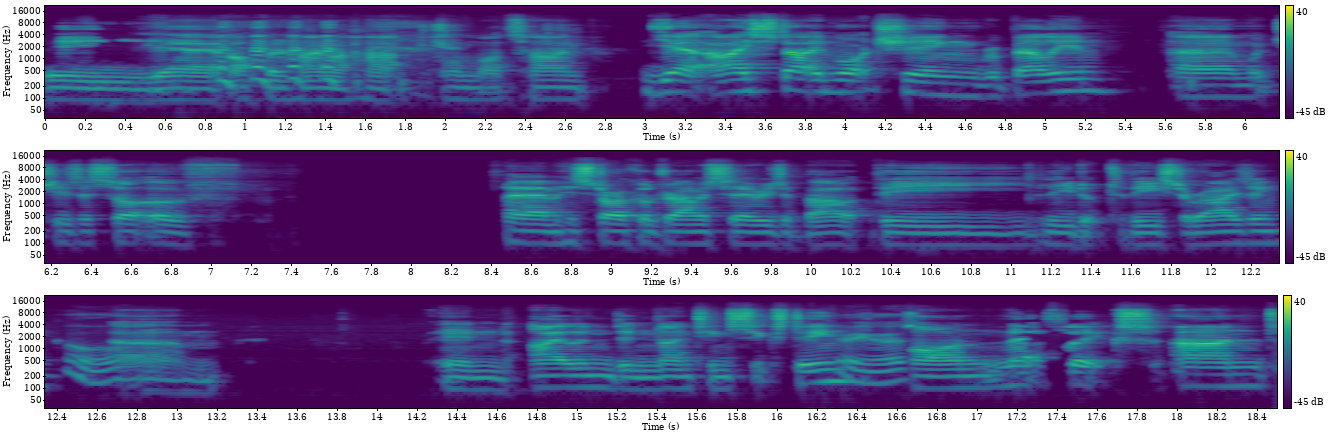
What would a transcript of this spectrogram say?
the uh, Oppenheimer hat one more time. Yeah, I started watching Rebellion, um, which is a sort of um, historical drama series about the lead up to the Easter Rising Oh. um, in Ireland in 1916 on Netflix. And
